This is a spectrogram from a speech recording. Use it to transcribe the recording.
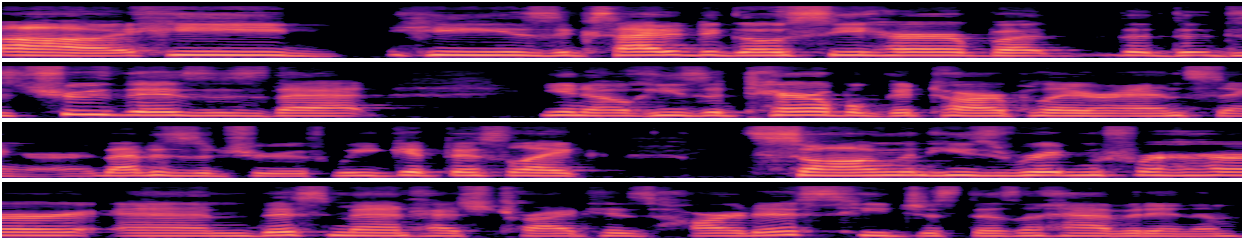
uh, he he's excited to go see her, but the, the, the truth is is that you know he's a terrible guitar player and singer. That is the truth. We get this like song that he's written for her, and this man has tried his hardest. He just doesn't have it in him.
